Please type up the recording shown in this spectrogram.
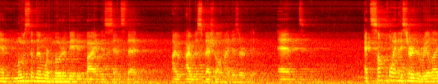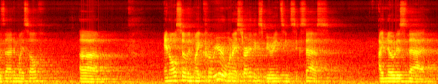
and most of them were motivated by this sense that I, I was special and I deserved it. And at some point, I started to realize that in myself. Um, and also in my career, when I started experiencing success, I noticed that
